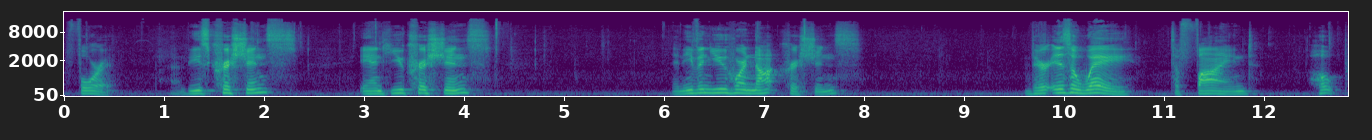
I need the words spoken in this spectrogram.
for it these Christians and you Christians, and even you who are not Christians, there is a way to find hope,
